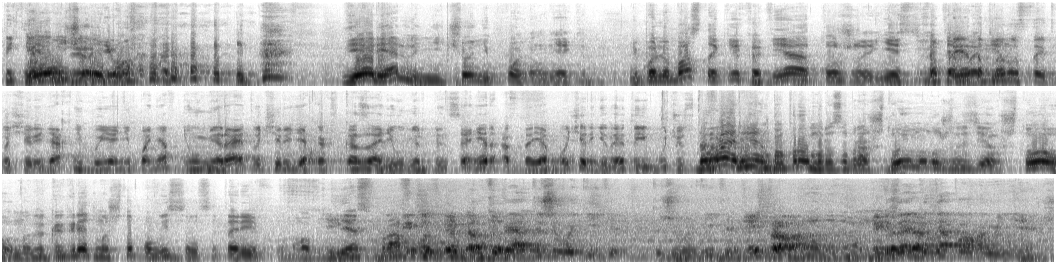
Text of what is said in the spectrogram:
Ты Я ничего не понял. Я реально ничего не понял, Некин. И полюбас таких, как я, тоже есть. Но Хотя при этом один. народ стоит в очередях, нихуя не поняв, и умирает в очередях. Как в Казани умер пенсионер, а стоя в очереди на эту ебучую справку. Давай реально попробуем разобрать, что ему нужно сделать, что, на- конкретно, на что повысился тариф. Окей. Для справки. Ты вот когда- У тебя, ты же водитель, ты же водитель. Есть права? Да-да-да. Ты Когда, когда- когда права меняешь?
